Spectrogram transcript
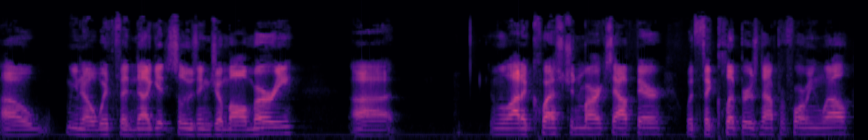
Uh, you know, with the Nuggets losing Jamal Murray, uh, a lot of question marks out there with the Clippers not performing well,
